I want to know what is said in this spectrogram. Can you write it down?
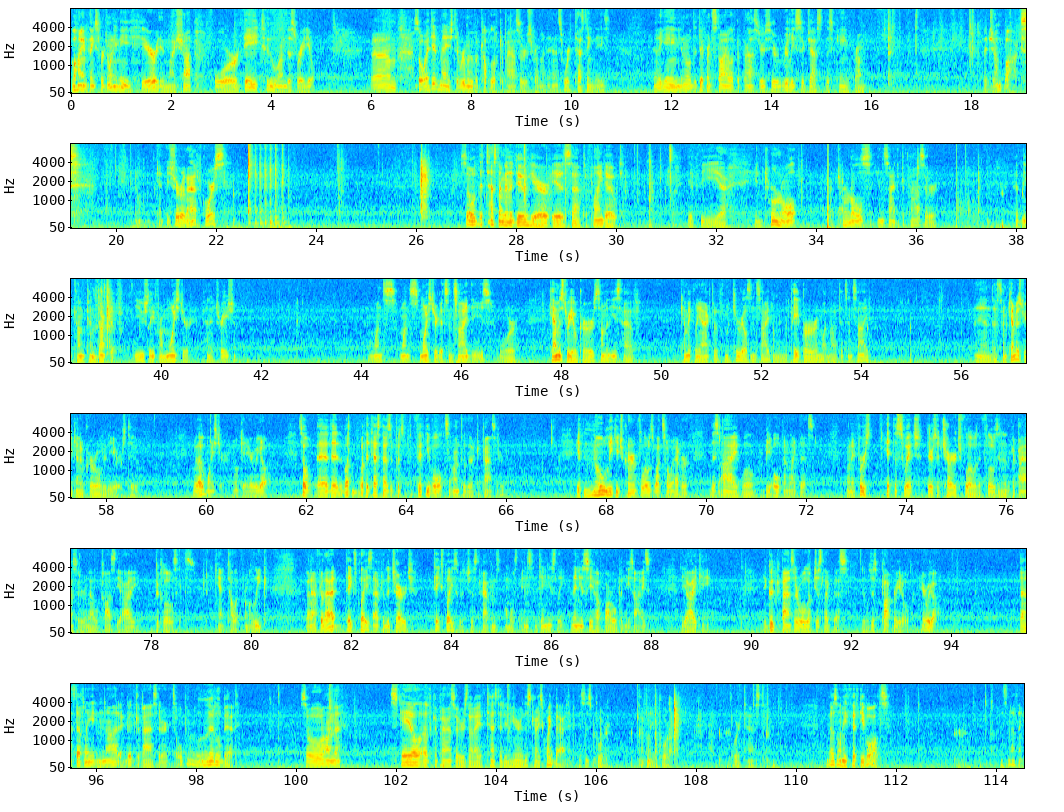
Well, hi, and thanks for joining me here in my shop for day two on this radio. Um, so I did manage to remove a couple of capacitors from it, and it's worth testing these. And again, you know, the different style of capacitors here really suggests this came from a junk box. Can't be sure of that, of course. So the test I'm going to do here is uh, to find out if the uh, internal internals inside the capacitor have become conductive, usually from moisture penetration. And once once moisture gets inside these, or chemistry occurs, some of these have chemically active materials inside them in the paper and whatnot that's inside and uh, some chemistry can occur over the years too. Without moisture. Okay here we go. So uh, the, what, what the test does it puts 50 volts onto the capacitor. If no leakage current flows whatsoever this eye will be open like this. When I first hit the switch there's a charge flow that flows into the capacitor and that will cause the eye to close. It's, you can't tell it from a leak. But after that takes place after the charge takes place, which just happens almost instantaneously. And then you'll see how far open these eyes, the eye came. A good capacitor will look just like this. It'll just pop right open. Here we go. That's definitely not a good capacitor. It's open a little bit. So on the scale of capacitors that I have tested in here, this guy's quite bad. This is poor. Definitely a poor, poor test. That was only 50 volts. That's nothing.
